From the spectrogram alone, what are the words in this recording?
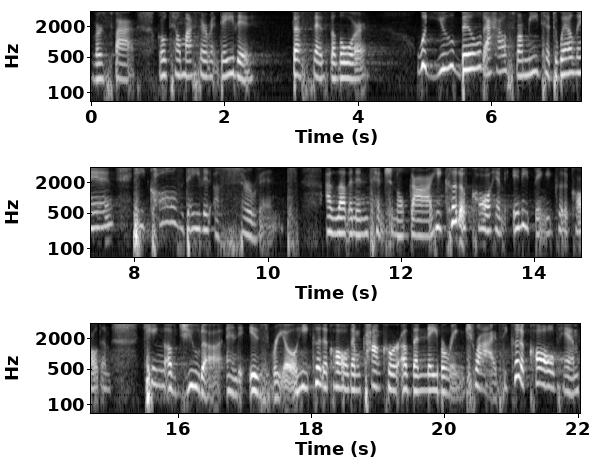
Verse 5 Go tell my servant David, thus says the Lord. Would you build a house for me to dwell in? He calls David a servant. I love an intentional God. He could have called him anything. He could have called him king of Judah and Israel. He could have called him conqueror of the neighboring tribes. He could have called him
